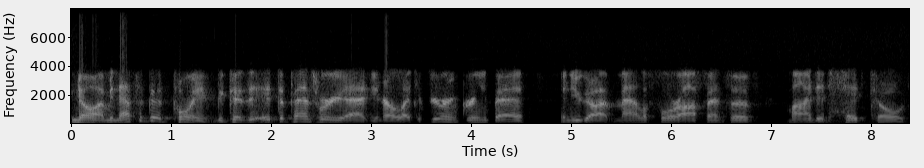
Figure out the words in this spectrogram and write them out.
No, I mean that's a good point because it, it depends where you're at. You know, like if you're in Green Bay and you got Matt LaFleur, offensive-minded head coach,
